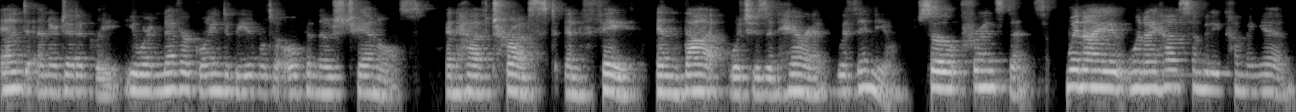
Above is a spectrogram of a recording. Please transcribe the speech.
and energetically. You are never going to be able to open those channels and have trust and faith in that which is inherent within you. So for instance when i when i have somebody coming in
